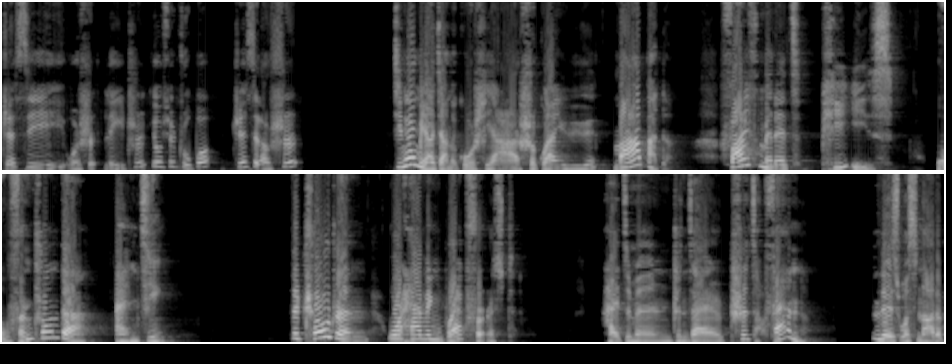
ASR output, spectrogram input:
Jessie，我是荔枝优选主播 Jessie 老师。今天我们要讲的故事呀，是关于妈妈的 Five Minutes Peace，五分钟的安静。The children were having breakfast. 孩子们正在吃早饭呢。This was not a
